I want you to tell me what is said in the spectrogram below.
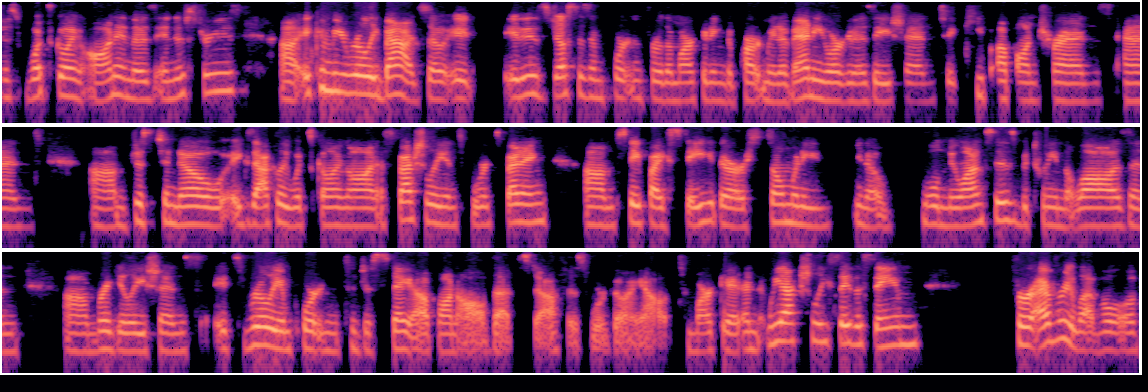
just what's going on in those industries, uh, it can be really bad. So it it is just as important for the marketing department of any organization to keep up on trends and um, just to know exactly what's going on, especially in sports betting, um, state by state. There are so many, you know, little nuances between the laws and um, regulations. It's really important to just stay up on all of that stuff as we're going out to market. And we actually say the same for every level of,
